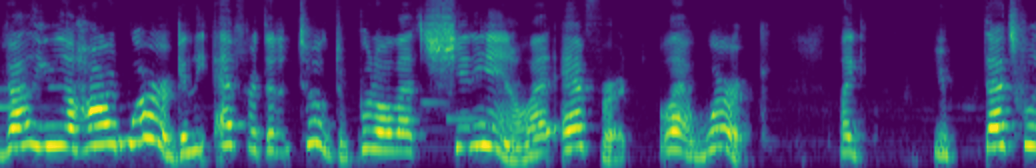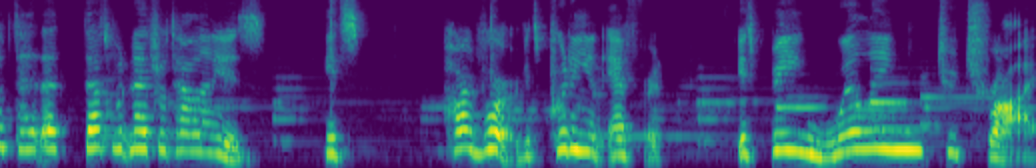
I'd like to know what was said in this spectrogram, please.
value the hard work and the effort that it took to put all that shit in, all that effort, all that work. Like, you that's what that, that that's what natural talent is. It's hard work. It's putting in effort. It's being willing to try.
